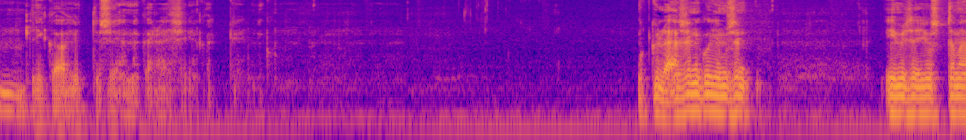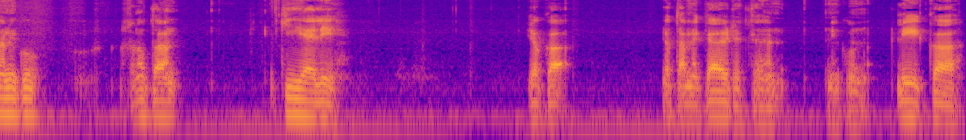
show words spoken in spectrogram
hmm. liikaa hyttysiä ja mäkäräisiä ja kaikkea. Niin mutta kyllähän se niin kuin ihmisen, ihmisen just tämä niin kuin sanotaan kieli, joka, jota me käytetään niin kuin liikaa,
